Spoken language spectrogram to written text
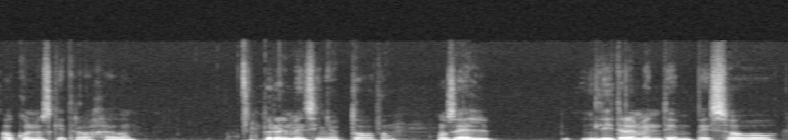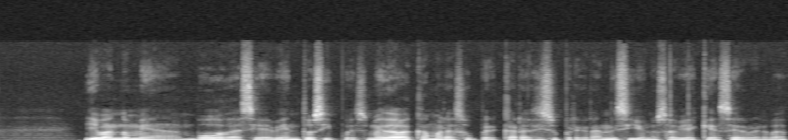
o con los que he trabajado pero él me enseñó todo o sea él literalmente empezó llevándome a bodas y a eventos y pues me daba cámaras súper caras y súper grandes y yo no sabía qué hacer, ¿verdad?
